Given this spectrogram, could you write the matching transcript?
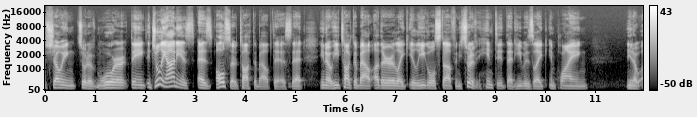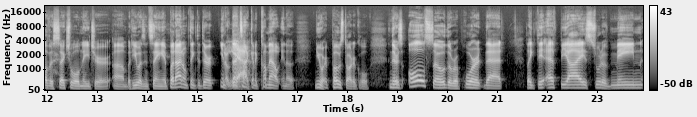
showing sort of more things, Giuliani has has also talked about this. That you know he talked about other like illegal stuff, and he sort of hinted that he was like implying. You know, of a sexual nature, um, but he wasn't saying it. But I don't think that they're, you know, that's Yeah. not going to come out in a New York Post article. And there's also the report that like the FBI's sort of main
